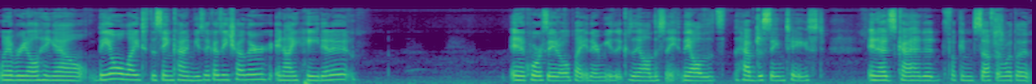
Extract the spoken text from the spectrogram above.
whenever we'd all hang out, they all liked the same kind of music as each other, and I hated it. And of course, they'd all play their music because they all the same. They all have the same taste, and I just kind of had to fucking suffer with it.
